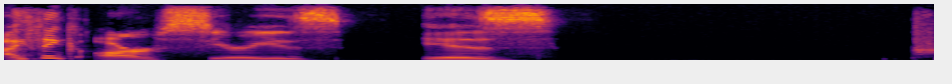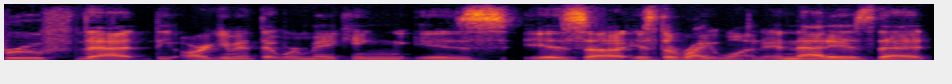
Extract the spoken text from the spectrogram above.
I think our series is proof that the argument that we're making is is uh, is the right one, and that is that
